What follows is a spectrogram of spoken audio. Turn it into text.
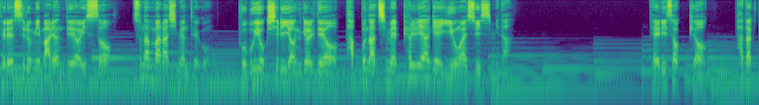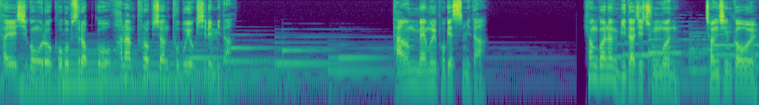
드레스룸이 마련되어 있어 수납만 하시면 되고 부부 욕실이 연결되어 바쁜 아침에 편리하게 이용할 수 있습니다. 대리석 벽, 바닥 타일 시공으로 고급스럽고 환한 풀옵션 부부 욕실입니다. 다음 매물 보겠습니다. 현관은 미닫이 중문, 전신 거울,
